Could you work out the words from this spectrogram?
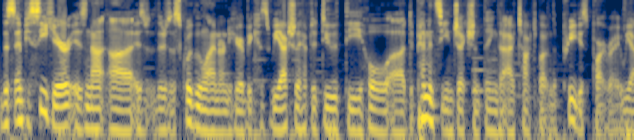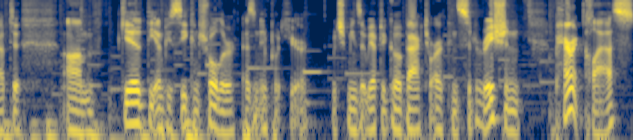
this NPC here is not, uh, is there's a squiggly line under here because we actually have to do the whole uh, dependency injection thing that I talked about in the previous part, right? We have to um, give the NPC controller as an input here, which means that we have to go back to our consideration parent class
